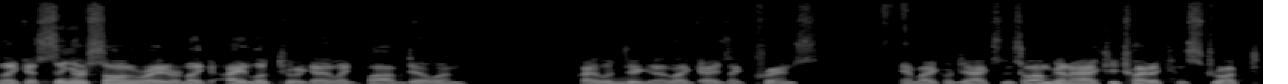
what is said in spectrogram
like a singer songwriter. Like I look to a guy like Bob Dylan, I looked to a Mhm. guy, like guys like Prince and Michael Jackson. So I'm gonna actually try to construct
